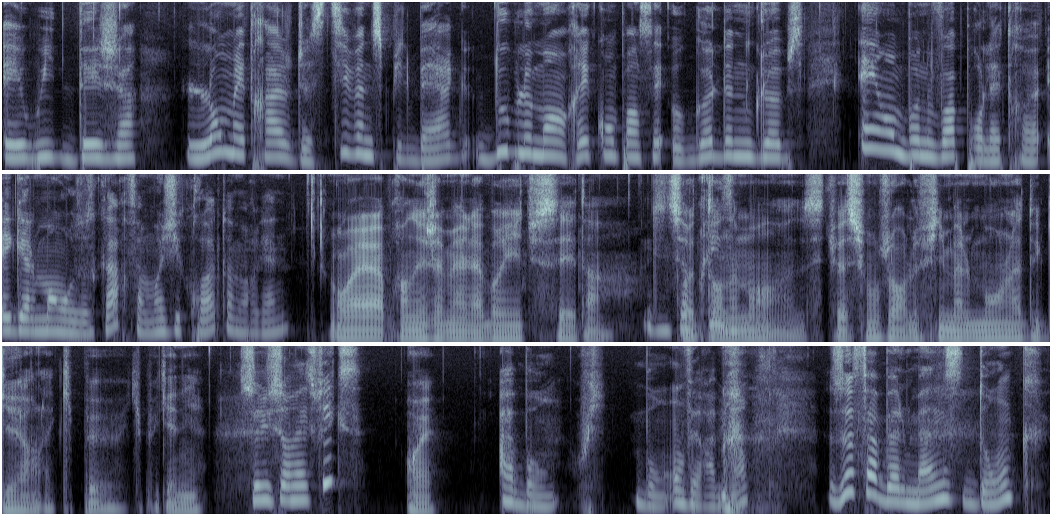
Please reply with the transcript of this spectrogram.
et oui, déjà, long métrage de Steven Spielberg, doublement récompensé aux Golden Globes et en bonne voie pour l'être également aux Oscars. Enfin, moi j'y crois, toi, Morgan. Ouais, après, on n'est jamais à l'abri, tu sais. Surprise. Retournement de situation, genre le film allemand là, de guerre là, qui, peut, qui peut gagner. Celui sur Netflix? Ouais. Ah bon? Oui. Bon, on verra bien. The Fablemans, donc,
